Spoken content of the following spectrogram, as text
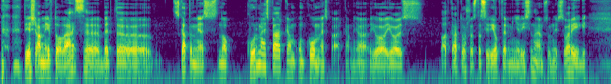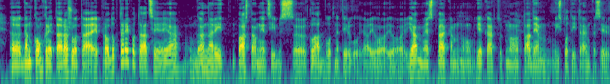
Tiešām ir to vērts, eh, bet uh, skatāmies, no kur mēs pērkam un ko mēs pērkam. Ja? Jo, jo es atkārtošos, tas ir ilgtermiņa risinājums un ir svarīgi. Uh, gan konkrētā ražotāja produkta reputācija, jā, gan arī pārstāvniecības uh, klātbūtne tirgu. Jā, jo, jo, ja mēs pērkam nu, iekārtu no tādiem izplatītājiem, kas ir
